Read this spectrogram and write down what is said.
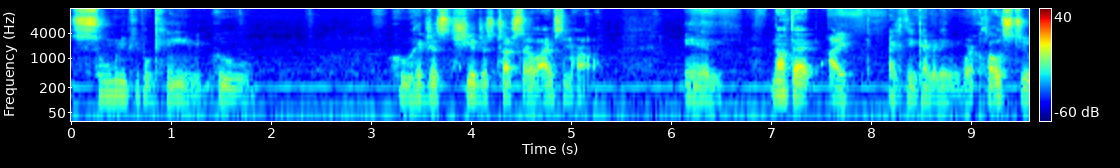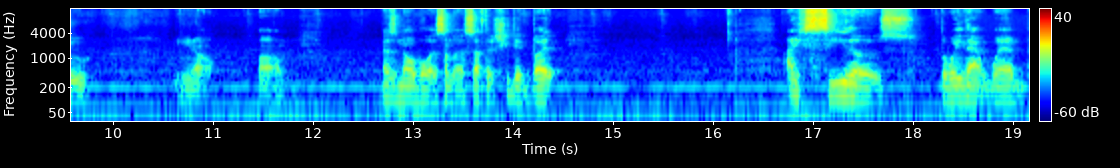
so many people came who who had just she had just touched their lives somehow. And not that I I think I'm anywhere close to, you know, um, as noble as some of the stuff that she did, but I see those the way that web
